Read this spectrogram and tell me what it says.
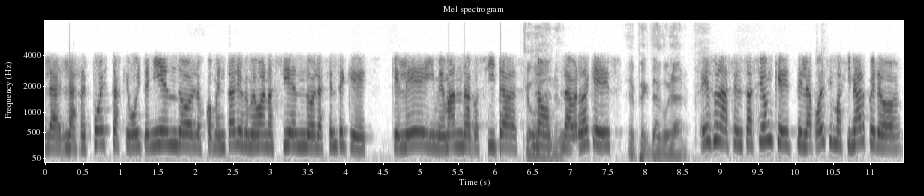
la- las respuestas que voy teniendo, los comentarios que me van haciendo, la gente que, que lee y me manda cositas. Qué No, bueno. la verdad que es, Espectacular. es una sensación que te la podés imaginar, pero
